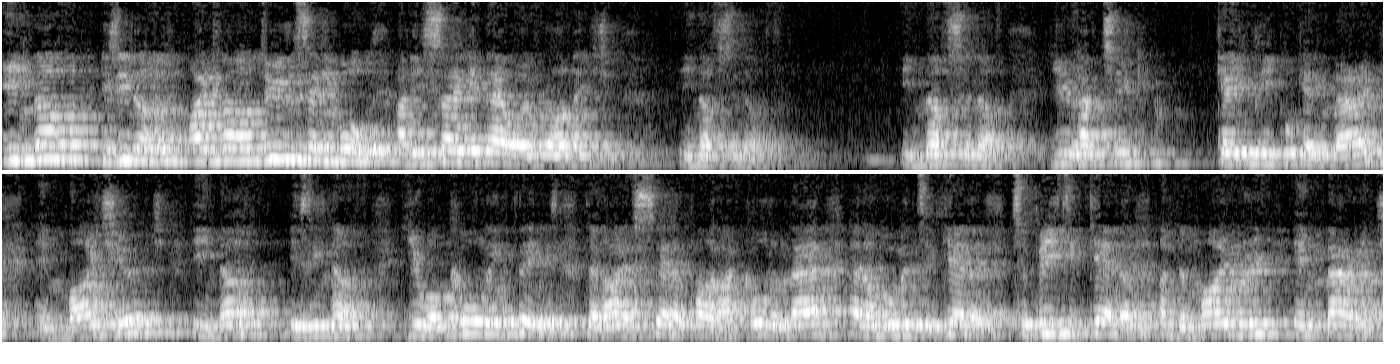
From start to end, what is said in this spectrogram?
Enough is enough. I can't do this anymore. And he's saying it now over our nation. Enough's enough. Enough's enough. You have two gay people getting married in my church. Enough is enough. You are calling things that I have set apart. I called a man and a woman together to be together under my roof in marriage.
